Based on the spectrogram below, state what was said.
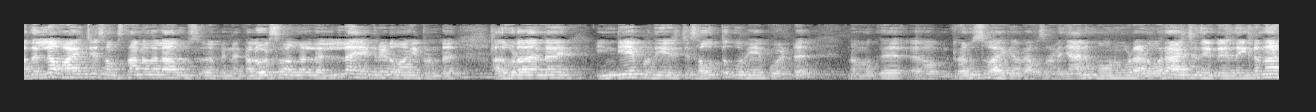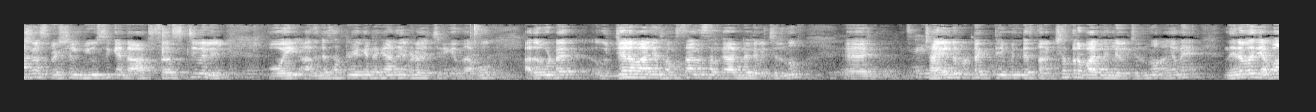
അതെല്ലാം വായിച്ച് സംസ്ഥാനതല പിന്നെ കലോത്സവങ്ങളിൽ എല്ലാം എ ഗ്രേഡ് വാങ്ങിയിട്ടുണ്ട്. അതുകൂടാതെ തന്നെ ഇന്ത്യയെ പ്രതികരിച്ച് സൗത്ത് കൊറിയയിൽ പോയിട്ട് നമുക്ക് ഡ്രംസ് വായിക്കാൻ ഒരു അവസരമുണ്ട്. ഞാനും മോനും കൂടാണ് ഒരാഴ്ച നീണ്ടിരുന്ന international special music and art ഫെസ്റ്റിവലിൽ പോയി അതിന്റെ സർട്ടിഫിക്കറ്റ് ഒക്കെയാണ് ഇവിടെ വെച്ചിരിക്കുന്നത്. അപ്പോൾ അതുകൊണ്ട് ഉജ്ജ്വലബാല്യം സംസ്ഥാന സർക്കാരിന്റെ ലഭിച്ചിരുന്നു. ചൈൽഡ് പ്രൊട്ടക്ട് ടീമിന്റെ നക്ഷത്ര ബാല്യം ലഭിച്ചിരുന്നു. അങ്ങനെ നിരവധി. അപ്പൊ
